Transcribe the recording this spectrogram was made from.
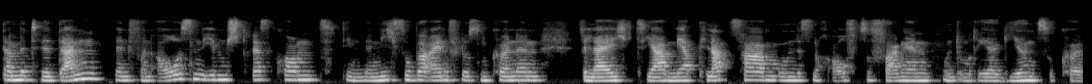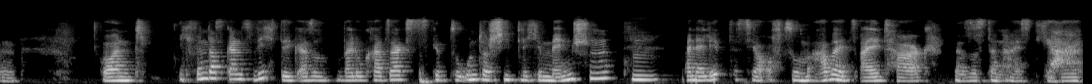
damit wir dann, wenn von außen eben Stress kommt, den wir nicht so beeinflussen können, vielleicht ja mehr Platz haben, um das noch aufzufangen und um reagieren zu können. Und ich finde das ganz wichtig, also weil du gerade sagst, es gibt so unterschiedliche Menschen. Hm. Man erlebt es ja oft so im Arbeitsalltag, dass es dann heißt, ja,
